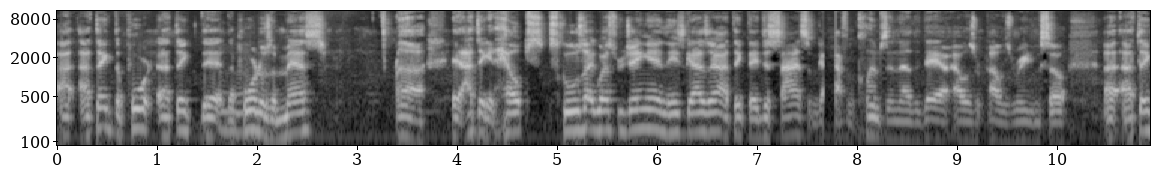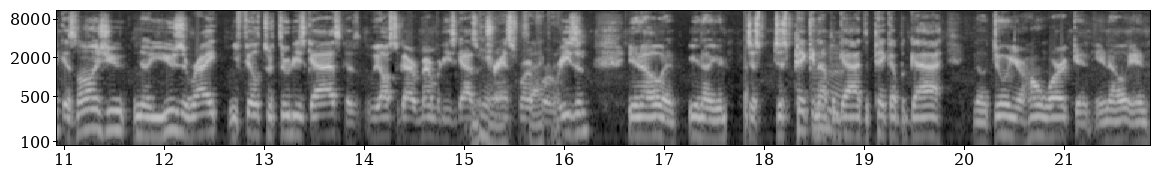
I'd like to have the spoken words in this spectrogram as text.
I, I think the port. I think the the portal's a mess. Uh, I think it helps schools like West Virginia and these guys. I think they just signed some guy from Clemson the other day. I, I was I was reading. So uh, I think as long as you you know you use it right, you filter through these guys because we also got to remember these guys are Yeah, transferring for a reason. You know, and you know you're just just picking up a guy to pick up a guy. You know, doing your homework and you know, and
